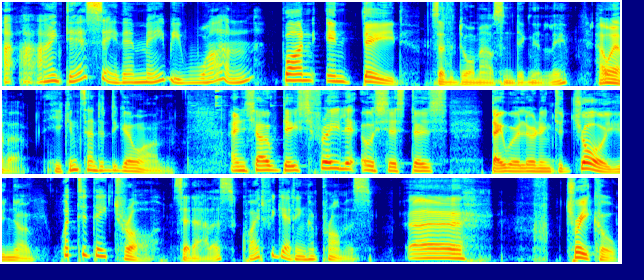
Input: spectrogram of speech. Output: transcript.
I, I, I dare say there may be one. One indeed, said the Dormouse indignantly. However, he consented to go on. And so these three little sisters, they were learning to draw, you know. What did they draw? said Alice, quite forgetting her promise. Uh, treacle.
